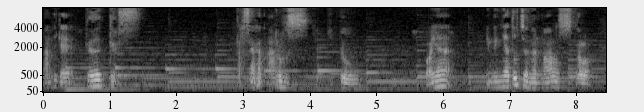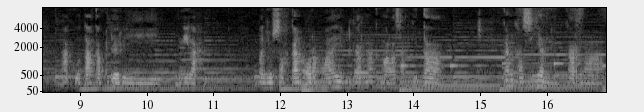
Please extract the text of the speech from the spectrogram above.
nanti kayak gegas terseret arus kayak gitu. Pokoknya intinya tuh jangan males kalau aku tangkap dari inilah menyusahkan orang lain karena kemalasan kita. Kan kasihan karena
